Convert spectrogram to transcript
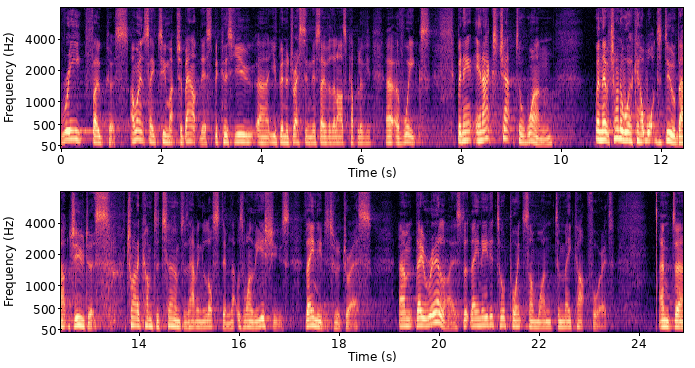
Refocus. I won't say too much about this because you, uh, you've been addressing this over the last couple of, uh, of weeks. But in, in Acts chapter 1, when they were trying to work out what to do about Judas, trying to come to terms with having lost him, that was one of the issues they needed to address. Um, they realized that they needed to appoint someone to make up for it. And uh,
